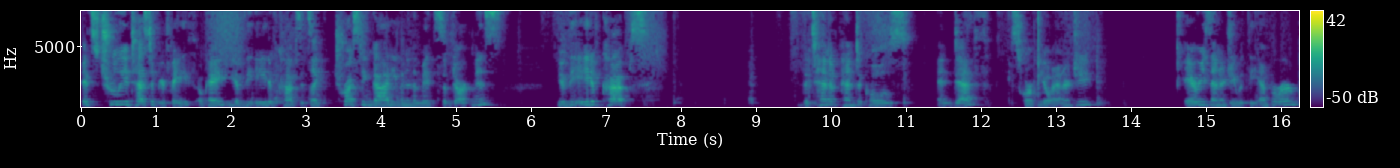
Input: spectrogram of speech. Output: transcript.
it's truly a test of your faith, okay? You have the Eight of Cups. It's like trusting God even in the midst of darkness. You have the Eight of Cups, the Ten of Pentacles, and Death, Scorpio energy. Aries energy with the Emperor,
